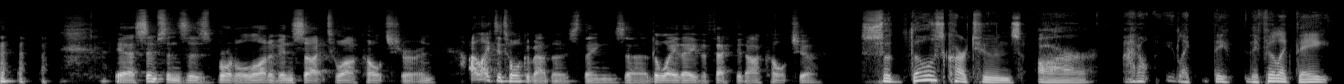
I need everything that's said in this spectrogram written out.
yeah, Simpsons has brought a lot of insight to our culture, and I like to talk about those things, uh, the way they've affected our culture. So those cartoons are, I don't like they. They feel like they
